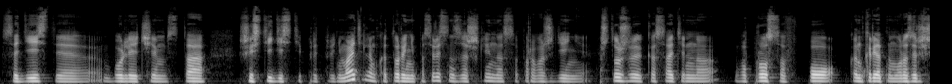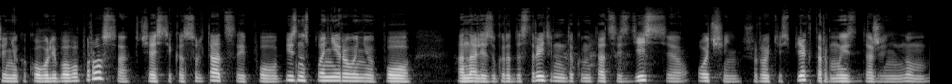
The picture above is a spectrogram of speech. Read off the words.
содействие более чем 160 предпринимателям, которые непосредственно зашли на сопровождение. Что же касательно вопросов по конкретному разрешению какого-либо вопроса в части консультации по бизнес-планированию, по анализу градостроительной документации. Здесь очень широкий спектр. Мы даже ну,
